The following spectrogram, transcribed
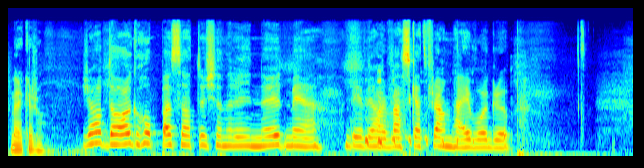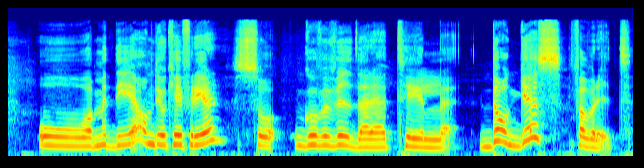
Verkar så. Ja, Dag, hoppas att du känner dig nöjd med det vi har vaskat fram här i vår grupp. Och med det, om det är okej för er, så går vi vidare till Dogges favorit.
